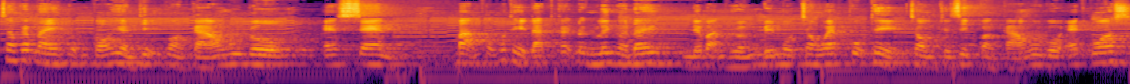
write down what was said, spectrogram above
Trang web này cũng có hiển thị quảng cáo Google AdSense. Bạn cũng có thể đặt các đường link ở đây nếu bạn hướng đến một trang web cụ thể trong chiến dịch quảng cáo Google AdWords.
